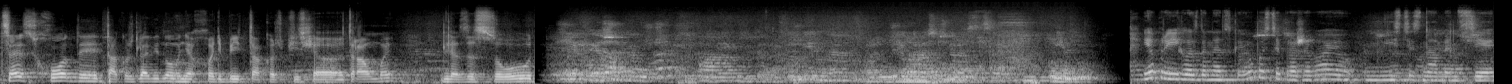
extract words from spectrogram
Це сходи також для відновлення ходьби, також після травми для ЗСУ. Я приїхала з Донецької області, проживаю в місті Знам'янці.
